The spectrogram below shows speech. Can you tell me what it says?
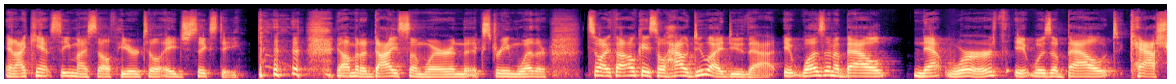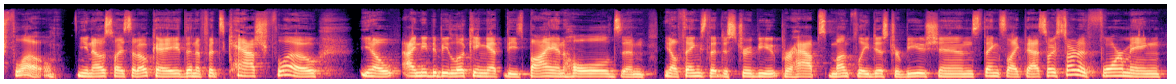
and I can't see myself here till age 60. I'm going to die somewhere in the extreme weather. So I thought, okay, so how do I do that? It wasn't about net worth, it was about cash flow. You know, so I said, okay, then if it's cash flow, you know, I need to be looking at these buy and holds and, you know, things that distribute perhaps monthly distributions, things like that. So I started forming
